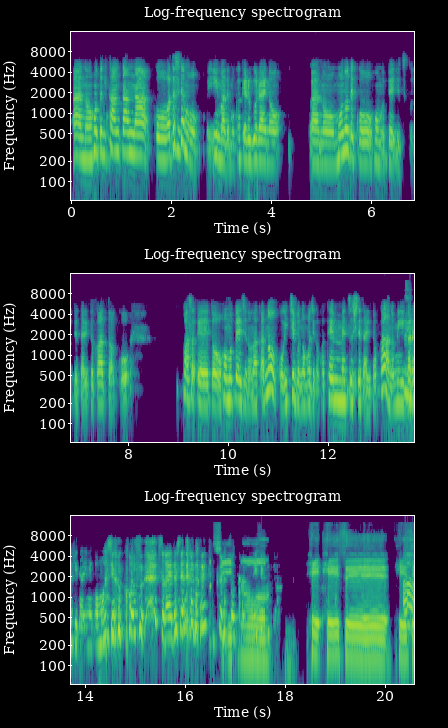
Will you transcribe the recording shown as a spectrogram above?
あの、本当に簡単な、こう、私でも今でも書けるぐらいの、あの、ものでこう、ホームページ作ってたりとか、あとはこう、パソ、えっ、と、ホームページの中の、こう、一部の文字がこう、点滅してたりとか、あの、右から左にこう、文字がこう、ス スライドして流れてくるとかっていう。へ平成、平成。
